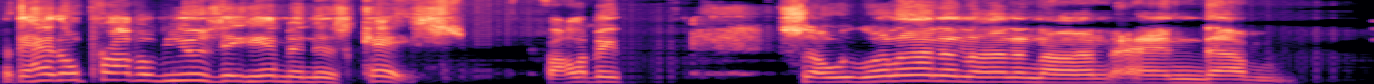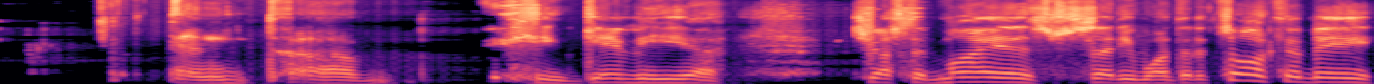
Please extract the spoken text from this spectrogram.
but they had no problem using him in this case. Follow me? So we went on and on and on, and um, and um, he gave me uh, Justin Myers said he wanted to talk to me,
